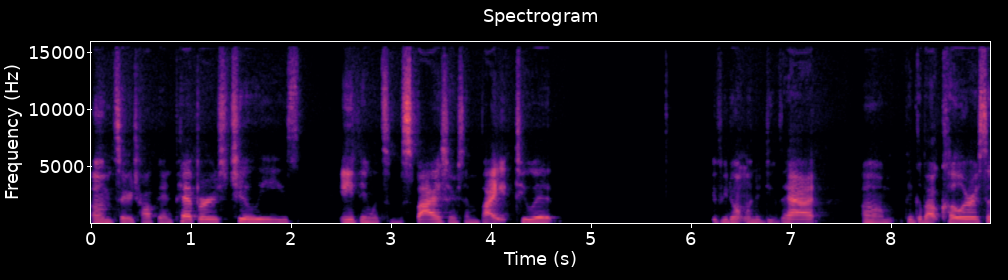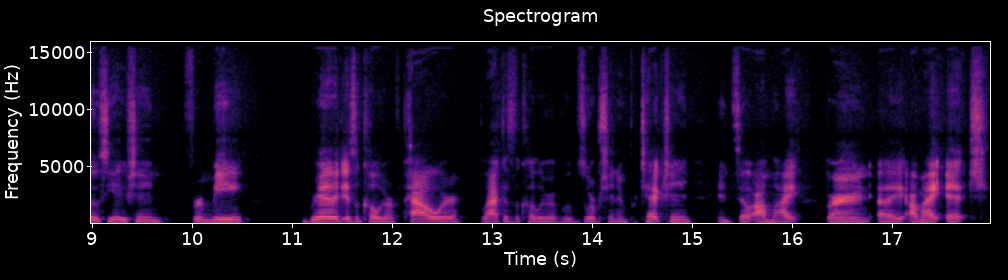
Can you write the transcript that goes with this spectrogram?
Um, so you're talking peppers, chilies, anything with some spice or some bite to it. If you don't want to do that, um, think about color association. For me, red is a color of power, black is the color of absorption and protection. And so I might burn a, I might etch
